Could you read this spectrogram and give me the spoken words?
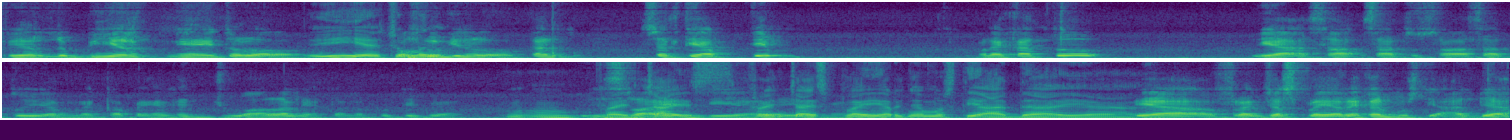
Fear the Beard-nya itu loh. iya cuman gini loh, kan setiap tim mereka tuh ya sa- satu salah satu yang mereka pengen kan jualan ya tanda kutip ya. Jadi franchise dia franchise yang- playernya mesti ada ya Ya franchise playernya kan mesti ada,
